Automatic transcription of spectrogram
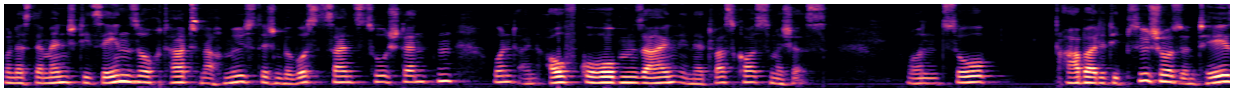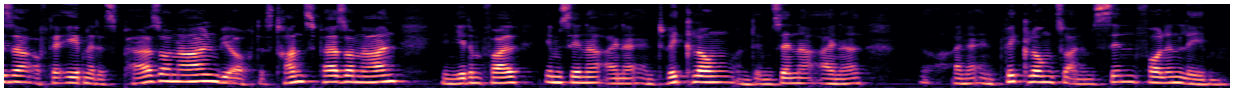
und dass der Mensch die Sehnsucht hat nach mystischen Bewusstseinszuständen und ein Aufgehobensein in etwas Kosmisches. Und so arbeitet die Psychosynthese auf der Ebene des Personalen wie auch des Transpersonalen, in jedem Fall im Sinne einer Entwicklung und im Sinne einer eine Entwicklung zu einem sinnvollen Leben.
